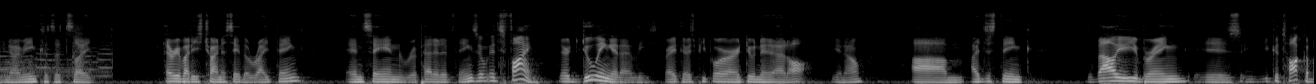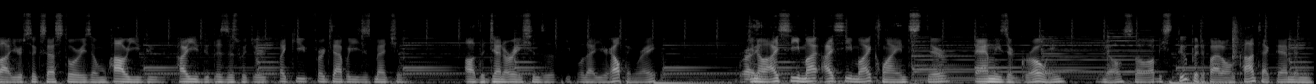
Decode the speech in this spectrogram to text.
You know what I mean? Because it's like everybody's trying to say the right thing and saying repetitive things. It's fine. They're doing it at least, right? There's people who aren't doing it at all. You know, um, I just think the value you bring is you could talk about your success stories and how you do how you do business with your like you for example you just mentioned uh, the generations of people that you're helping right Right. you know i see my i see my clients their families are growing you know so i'll be stupid if i don't contact them and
